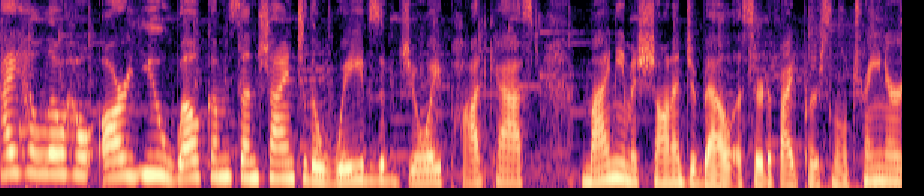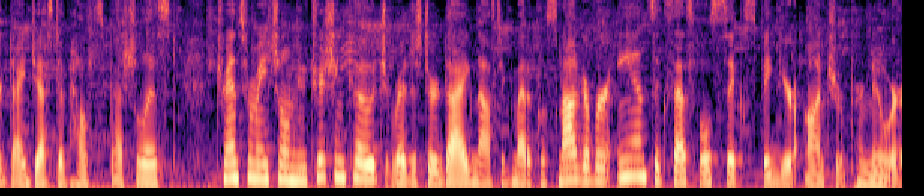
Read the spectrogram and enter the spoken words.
Hi, hello, how are you? Welcome, sunshine, to the Waves of Joy podcast. My name is Shauna Jabel, a certified personal trainer, digestive health specialist, transformational nutrition coach, registered diagnostic medical sonographer, and successful six figure entrepreneur.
